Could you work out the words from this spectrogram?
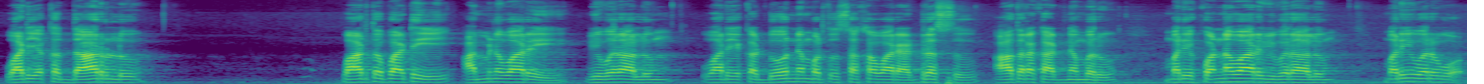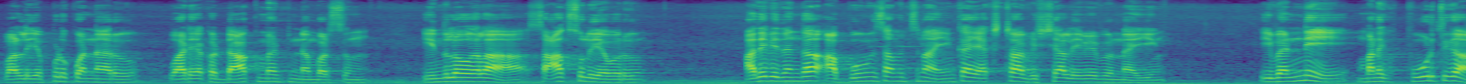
వాటి యొక్క దారులు వాటితో పాటు అమ్మిన వారి వివరాలు వారి యొక్క డోర్ నెంబర్తో సహా వారి అడ్రస్ ఆధార్ కార్డు నెంబరు మరియు కొన్నవారి వివరాలు మరియు వారు వాళ్ళు ఎప్పుడు కొన్నారు వారి యొక్క డాక్యుమెంట్ నెంబర్స్ ఇందులో గల సాక్షులు ఎవరు? అదేవిధంగా ఆ భూమికి సంబంధించిన ఇంకా ఎక్స్ట్రా విషయాలు ఏవేవి ఉన్నాయి? ఇవన్నీ మనకి పూర్తిగా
